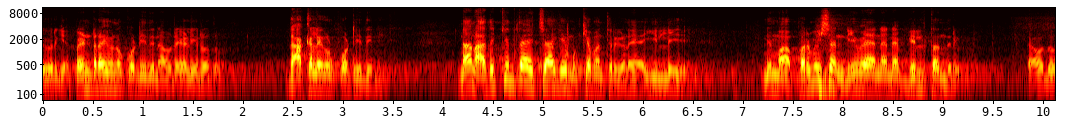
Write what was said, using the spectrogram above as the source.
ಇವರಿಗೆ ಪೆನ್ ಡ್ರೈವ್ನು ಕೊಟ್ಟಿದ್ದೀನಿ ಅವ್ರು ಹೇಳಿರೋದು. ದಾಖಲೆಗಳು ಕೊಟ್ಟಿದ್ದೀನಿ. ನಾನು ಅದಕ್ಕಿಂತ ಹೆಚ್ಚಾಗಿ ಮುಖ್ಯಮಂತ್ರಿಗಳೇ, ಇಲ್ಲಿ ನಿಮ್ಮ ಪರ್ಮಿಷನ್ ನೀವೇ ನೆನೆ ಬಿಲ್ ತಂದ್ರಿ. ಯಾವುದು?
